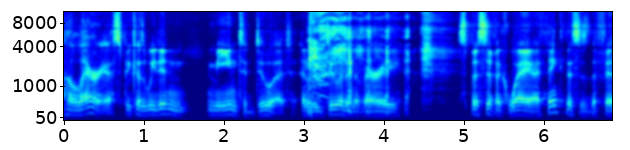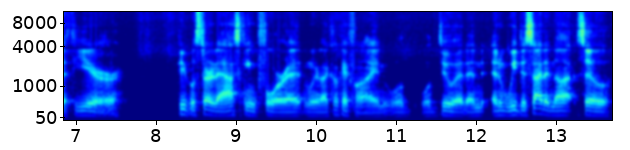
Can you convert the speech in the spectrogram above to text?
hilarious because we didn't mean to do it, and we do it in a very specific way. I think this is the fifth year. People started asking for it, and we were like, "Okay, fine, we'll we'll do it." And and we decided not. So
